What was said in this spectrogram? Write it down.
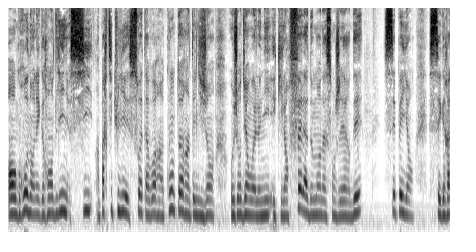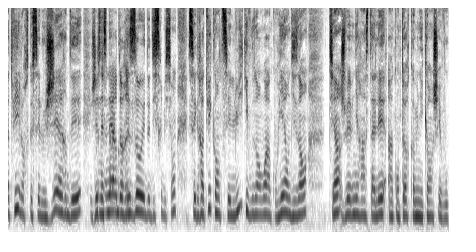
en gros, dans les grandes lignes, si un particulier souhaite avoir un compteur intelligent aujourd'hui en Wallonie et qu'il en fait la demande à son GRD, c'est payant. C'est gratuit lorsque c'est le GRD, gestionnaire de réseau et de distribution. C'est gratuit quand c'est lui qui vous envoie un courrier en disant tiens, je vais venir installer un compteur communicant chez vous.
